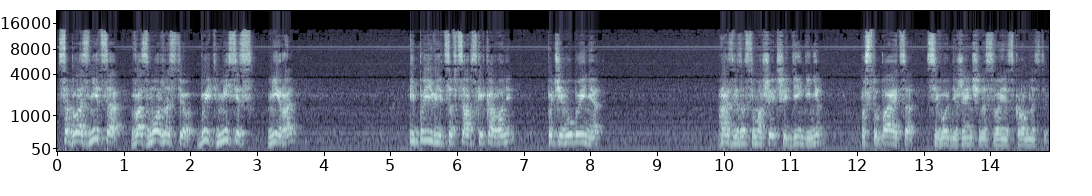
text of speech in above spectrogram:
соблазниться возможностью быть миссис мира и появиться в царской короне. Почему бы и нет? Разве за сумасшедшие деньги не поступается сегодня женщина своей скромностью?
